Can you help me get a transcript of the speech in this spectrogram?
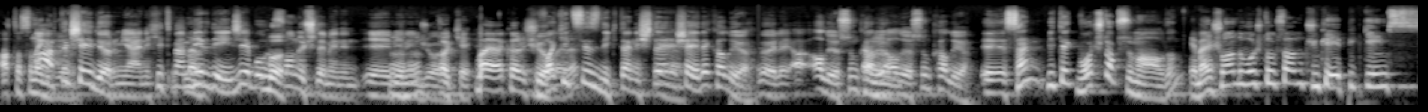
atasına Artık gidiyorum. şey diyorum yani Hitman Ben- 1 deyince bu, Bu. son üçlemenin e, birinci oyunu. Okey. Bayağı karışıyor. Vakitsizlikten işte Evet. şeyde kalıyor. Böyle alıyorsun kalıyor, Anladım. alıyorsun kalıyor. Ee, sen bir tek Watch Dogs'u mu aldın? Ya ben şu anda Watch Dogs aldım çünkü Epic Games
